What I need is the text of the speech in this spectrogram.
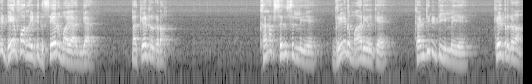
ஏ டே ஃபார் லைட்டுக்கு சேருமாயா இங்கே? நான் கேட்டிருக்கேனா? கலர் சென்ஸ் இல்லையே. கிரேடு மாறி இருக்கே. கண்டினியூட்டி இல்லையே. கேட்டிருக்கணும்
